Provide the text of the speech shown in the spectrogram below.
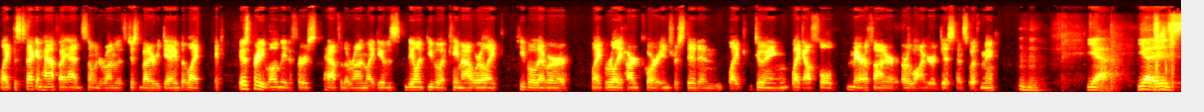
like the second half, I had someone to run with just about every day, but like it was pretty lonely the first half of the run. Like it was the only people that came out were like people that were like really hardcore interested in like doing like a full marathon or, or longer distance with me. Mm-hmm. Yeah. Yeah, it is.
